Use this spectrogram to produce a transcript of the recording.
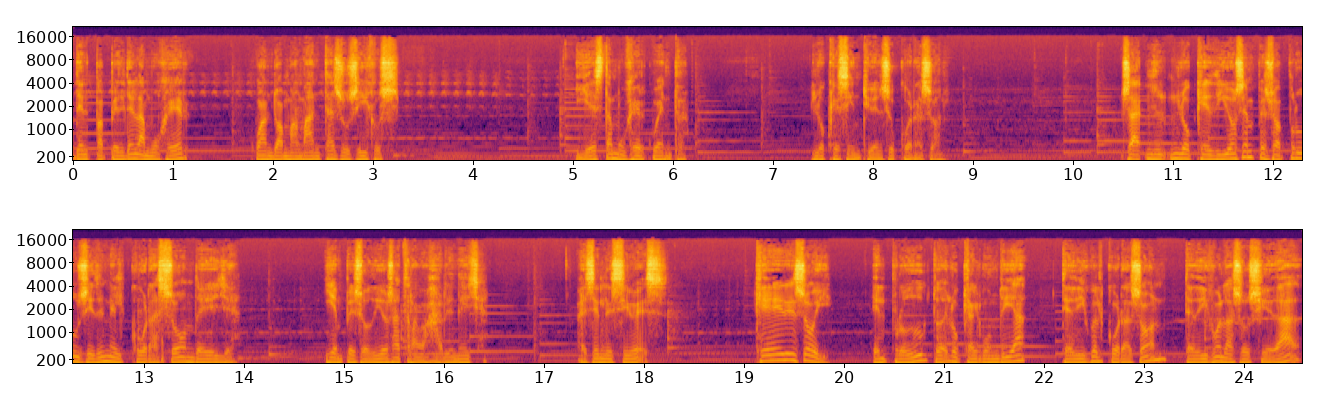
del papel de la mujer cuando amamanta a sus hijos. Y esta mujer cuenta lo que sintió en su corazón. O sea, lo que Dios empezó a producir en el corazón de ella y empezó Dios a trabajar en ella. A le si ves. ¿Qué eres hoy? El producto de lo que algún día te dijo el corazón, te dijo la sociedad,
